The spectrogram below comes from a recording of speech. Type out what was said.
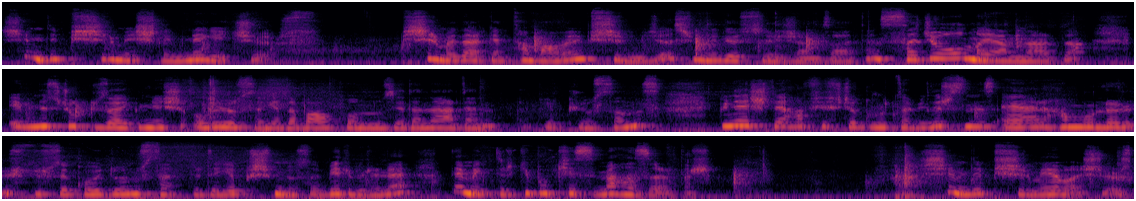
Şimdi pişirme işlemine geçiyoruz. Pişirme derken tamamen pişirmeyeceğiz. Şimdi göstereceğim zaten. Sacı olmayanlar da eviniz çok güzel güneş alıyorsa ya da balkonunuz ya da nereden yapıyorsanız güneşte hafifçe kurutabilirsiniz. Eğer hamurları üst üste koyduğunuz takdirde yapışmıyorsa birbirine demektir ki bu kesime hazırdır. Şimdi pişirmeye başlıyoruz.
